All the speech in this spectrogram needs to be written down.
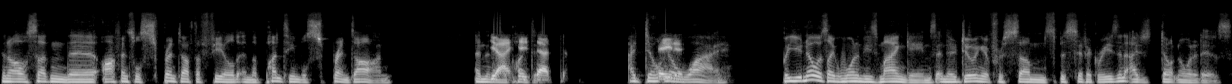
Then all of a sudden, the offense will sprint off the field and the punt team will sprint on. And then Yeah, I they'll hate punt it. that. I don't Hate know it. why. But you know, it's like one of these mind games and they're doing it for some specific reason. I just don't know what it is.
